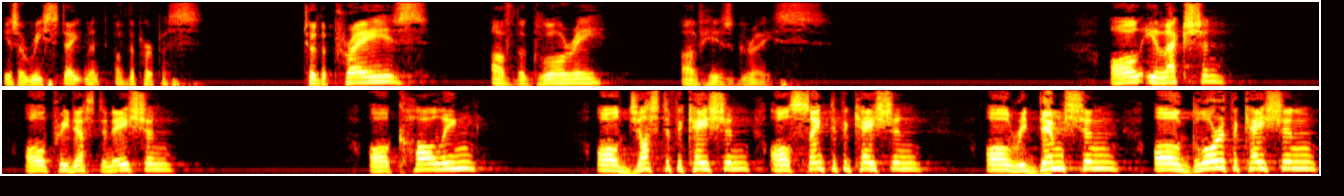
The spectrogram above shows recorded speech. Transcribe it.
is a restatement of the purpose. To the praise of the glory of His grace. All election, all predestination, all calling, all justification, all sanctification, all redemption, all glorification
